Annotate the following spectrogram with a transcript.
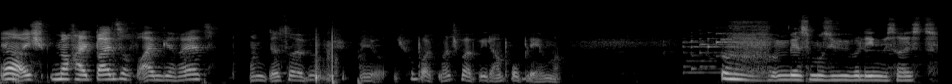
Ja, ich mache halt beides auf einem Gerät. Und deshalb, ich, ja, ich habe halt manchmal wieder Probleme. Und jetzt muss ich überlegen, wie es heißt.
